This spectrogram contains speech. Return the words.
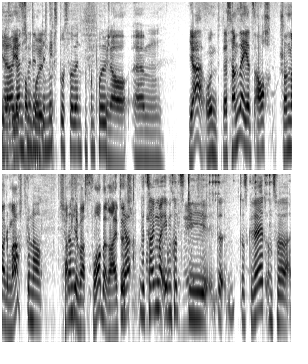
ja, DAW gar nicht vom mit den, Pult. den Mixbus verwenden vom Pult. Genau. Ähm, ja, und das haben wir jetzt auch schon mal gemacht. Genau. Ich habe hier was vorbereitet. Ja, wir zeigen mal eben kurz die, das Gerät und zwar,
